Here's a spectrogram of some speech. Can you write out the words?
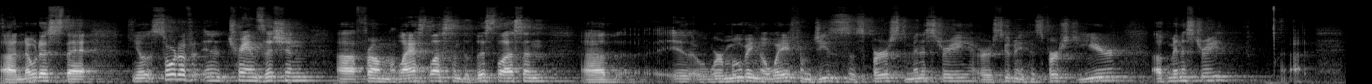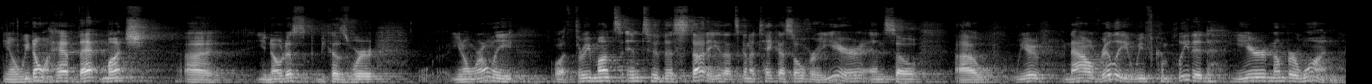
uh, notice that, you know, sort of in transition uh, from last lesson to this lesson, uh, we're moving away from Jesus' first ministry, or excuse me, his first year of ministry. Uh, you know, we don't have that much, uh, you notice, because we're, you know, we're only, what, three months into this study that's going to take us over a year. And so uh, we're now really, we've completed year number one.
